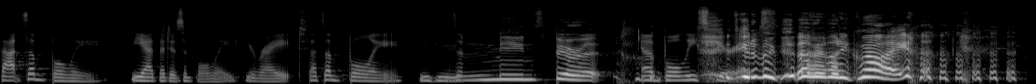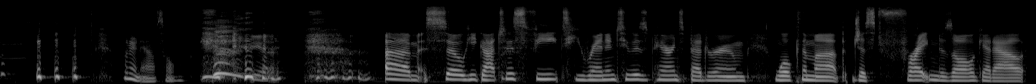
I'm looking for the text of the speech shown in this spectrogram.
that's a bully. Yeah, that is a bully. You're right. That's a bully. Mm-hmm. It's a mean spirit. A bully spirit. It's gonna make everybody cry. What an asshole. yeah. Um, so he got to his feet. He ran into his parents' bedroom, woke them up, just frightened as all get out.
